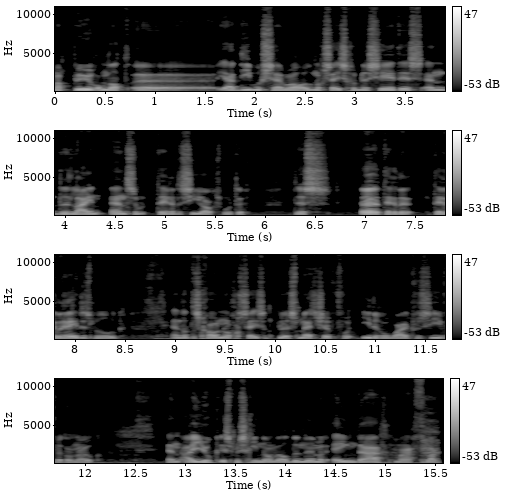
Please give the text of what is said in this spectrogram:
Maar puur omdat eh ja, Debo Samuel ook nog steeds geblesseerd is. En, de lijn, en ze tegen de Seahawks moeten. Dus eh, tegen, de, tegen de Raiders bedoel ik. En dat is gewoon nog steeds een plus matchup voor iedere wide receiver dan ook. En Ayuk is misschien dan wel de nummer 1 daar, maar vlak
